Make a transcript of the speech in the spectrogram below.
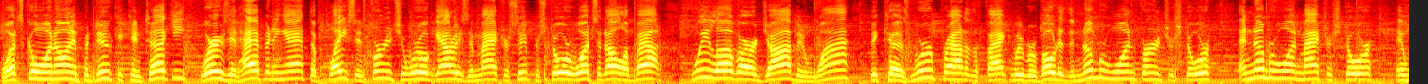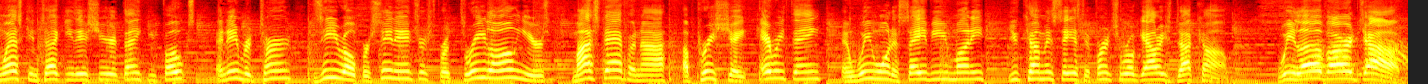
What's going on in Paducah, Kentucky? Where's it happening at? The place is Furniture World Galleries and Mattress Superstore. What's it all about? We love our job and why? Because we're proud of the fact we were voted the number one furniture store and number one mattress store in West Kentucky this year. Thank you folks. And in return, 0% interest for three long years. My staff and I appreciate everything and we want to save you money. You come and see us at FurnitureWorldGalleries.com. We love our job.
